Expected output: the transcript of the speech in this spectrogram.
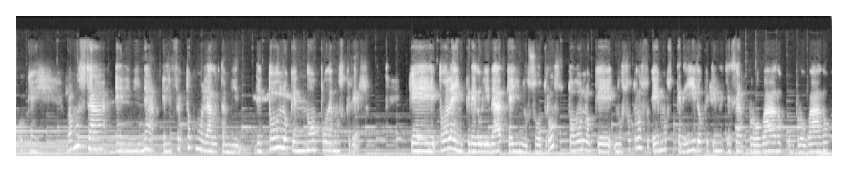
Ok, vamos a eliminar el efecto acumulado también de todo lo que no podemos creer. Que toda la incredulidad que hay en nosotros, todo lo que nosotros hemos creído que tiene que ser probado, comprobado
